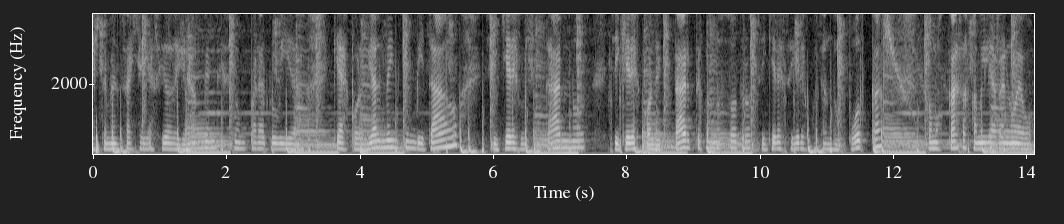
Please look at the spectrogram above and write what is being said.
este mensaje haya sido de gran bendición para tu vida. Quedas cordialmente invitado si quieres visitarnos, si quieres conectarte con nosotros, si quieres seguir escuchando podcast. Somos Casa Familia Renuevo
